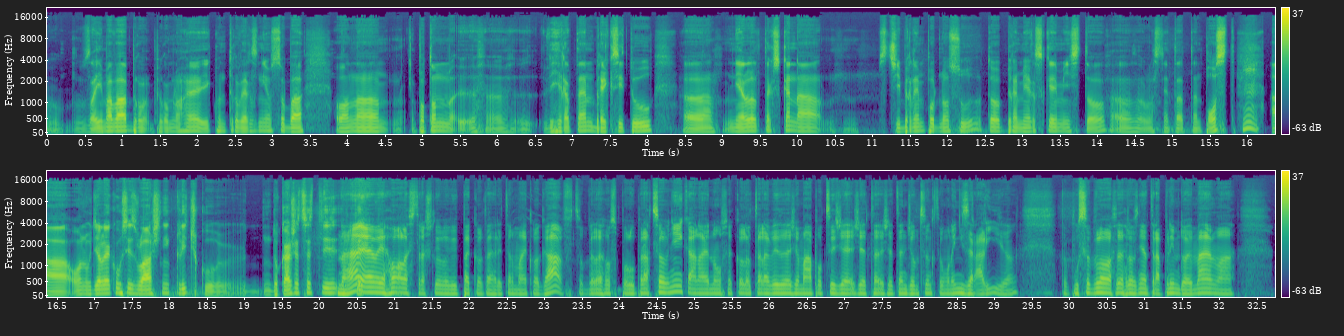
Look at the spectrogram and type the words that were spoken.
zajímavá pro, pro mnohé i kontroverzní osoba. On uh, potom uh, vyhratém Brexitu měl takřka na stříbrném podnosu to premiérské místo, vlastně ta, ten post hmm. a on udělal jakousi zvláštní kličku. Dokáže se ty... Ne, ty... jeho ale strašlivě vypekl tehdy ten Michael Goff, co byl jeho spolupracovník a najednou řekl do televize, že má pocit, že, že, ten, že ten Johnson k tomu není zralý. Že? To působilo hrozně trapným dojmem a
